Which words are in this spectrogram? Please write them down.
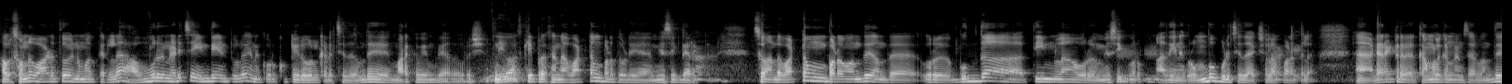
அவர் சொன்ன வாழ்த்தோ என்னமோ தெரியல. அவர் நடித்த இந்தியன் டூவில் எனக்கு ஒரு குட்டி ரோல் கிடைச்சது. வந்து மறக்கவே முடியாத. ஒரு விஷயம். நிவாஸ் கே பிரசன்னா வட்டம் படத்துடைய மியூசிக் டைரக்டர் ஸோ அந்த வட்டம் படம் வந்து அந்த ஒரு புத்தா தீம்லாம் ஒரு மியூசிக் வரும். அது எனக்கு ரொம்ப பிடிச்சது ஆக்சுவலாக படத்தில். டைரக்டர் கமலக்கண்ணன் சார் வந்து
